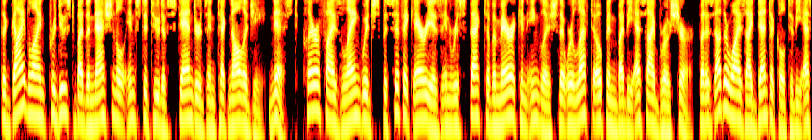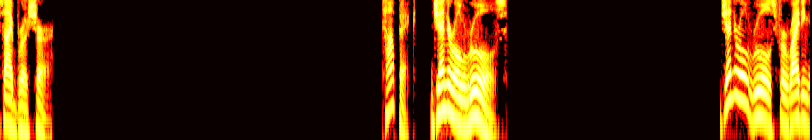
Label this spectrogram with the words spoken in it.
The guideline produced by the National Institute of Standards and Technology NIST clarifies language-specific areas in respect of American English that were left open by the SI brochure, but is otherwise identical to the SI brochure. General rules General rules for writing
